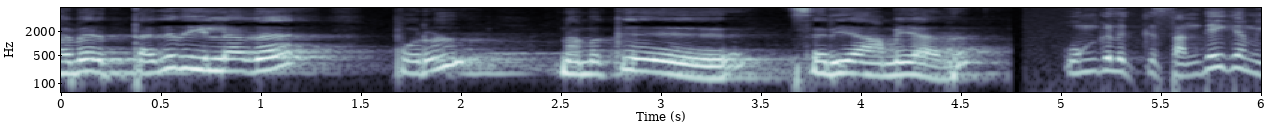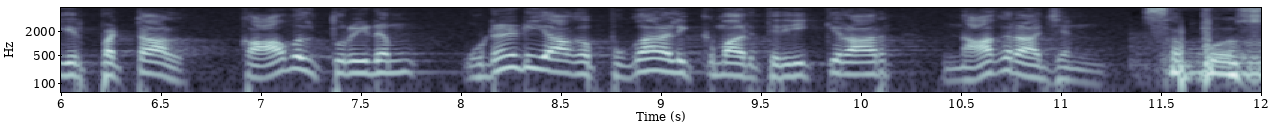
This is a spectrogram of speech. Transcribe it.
அதுமாரி தகுதி இல்லாத பொருள் நமக்கு சரியாக அமையாது. உங்களுக்கு சந்தேகம் ஏற்பட்டால் காவல்துறையிடம் உடனடியாக புகார் அளிக்குமாறு தெரிவிக்கிறார் நாகராஜன். சப்போஸ்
